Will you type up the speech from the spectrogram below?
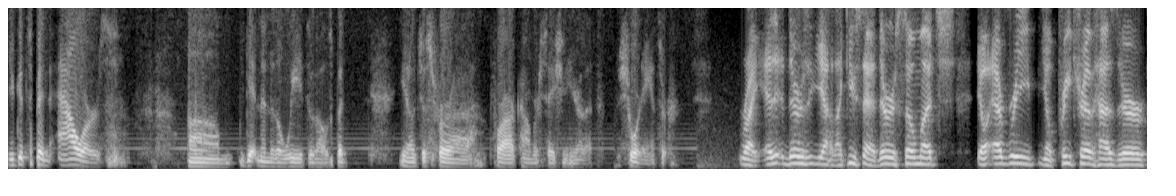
you could spend hours um, getting into the weeds of those, but you know, just for uh, for our conversation here, that's a short answer. Right. There's yeah, like you said, there is so much. You know, every you know pre-trib has their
